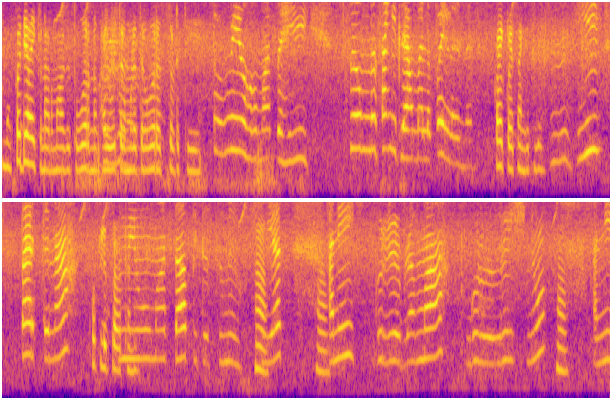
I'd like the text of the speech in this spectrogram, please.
मग कधी ऐकणार माझं? तू वरनं खाली उतर म्हणलं तर वरच चढते. तुम्ही हो माता ही समजा सांगितले आम्हाला पहिल्यांदाच. काय काय सांगितले? ही प्रार्थना. कुठली प्रार्थना? माता पिता. तुम्ही हां. आणि गुरु ब्रह्मा गुरु विष्णू आणि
